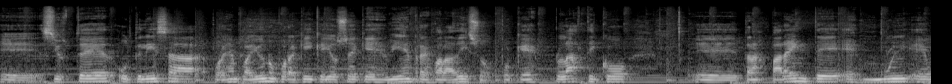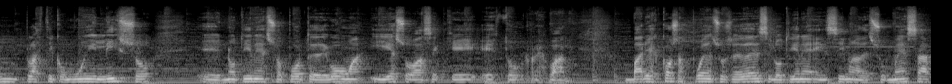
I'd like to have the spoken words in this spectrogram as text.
eh, si usted utiliza, por ejemplo, hay uno por aquí que yo sé que es bien resbaladizo porque es plástico eh, transparente, es, muy, es un plástico muy liso eh, no tiene soporte de goma y eso hace que esto resbale. Varias cosas pueden suceder si lo tiene encima de su mesa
